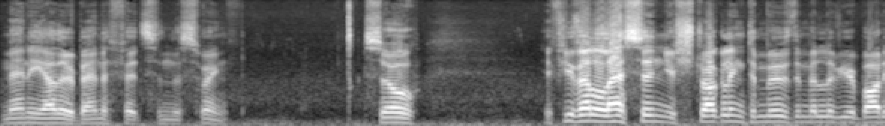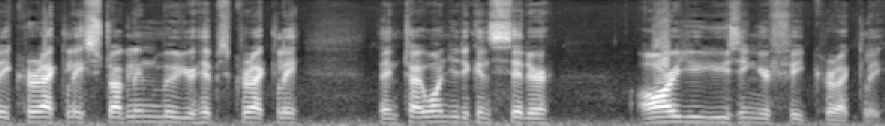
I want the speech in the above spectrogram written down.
many other benefits in the swing. So, if you've had a lesson, you're struggling to move the middle of your body correctly, struggling to move your hips correctly, then I want you to consider are you using your feet correctly?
